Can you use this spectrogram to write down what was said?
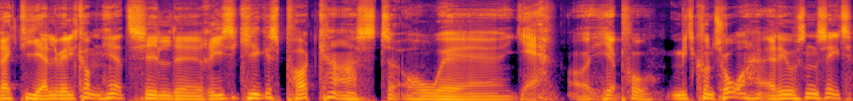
Rigtig hjertelig velkommen her til øh, uh, Rise Kirkes podcast, og uh, ja, og her på mit kontor er det jo sådan set.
